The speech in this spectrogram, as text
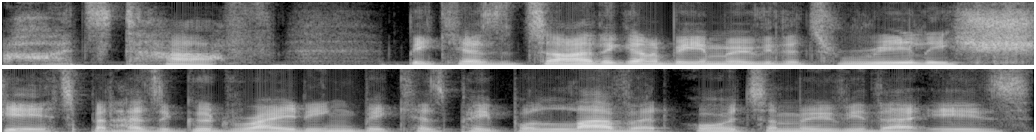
Oh, it's tough because it's either going to be a movie that's really shit but has a good rating because people love it, or it's a movie that is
